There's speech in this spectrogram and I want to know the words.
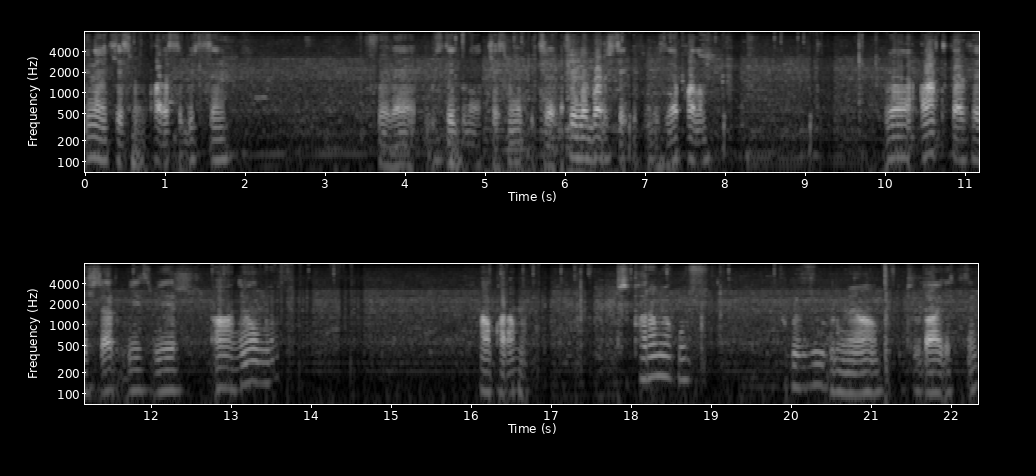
Güney kesme parası bitsin. Şöyle biz de güney kesmeyi bitirelim. Şöyle barış teklifimizi yapalım. Ve artık arkadaşlar biz bir... Aa ne olmuyoruz? Ha param yok. Biz param yokmuş. Çok üzücü bir durum ya. Bir tur daha geçsin.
